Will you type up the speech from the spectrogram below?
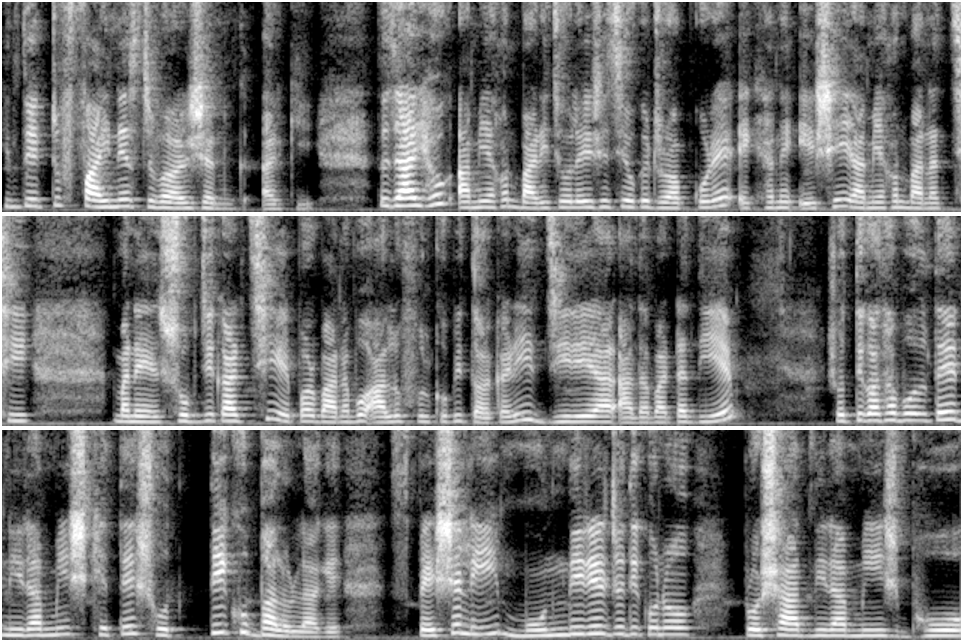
কিন্তু একটু ফাইনেস্ট ভার্সন আর কি তো যাই হোক, আমি এখন বাড়ি চলে এসেছি ওকে ড্রপ করে। এখানে এসেই আমি এখন বানাচ্ছি মানে সবজি কাটছি, এরপর বানাবো আলু, ফুলকপির তরকারি, জিরে আর আদা বাটা দিয়ে। সত্যি কথা বলতে নিরামিষ খেতে সত্যিই খুব ভালো লাগে। স্পেশালি মন্দিরের যদি কোনো প্রসাদ, নিরামিষ, ভোগ,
